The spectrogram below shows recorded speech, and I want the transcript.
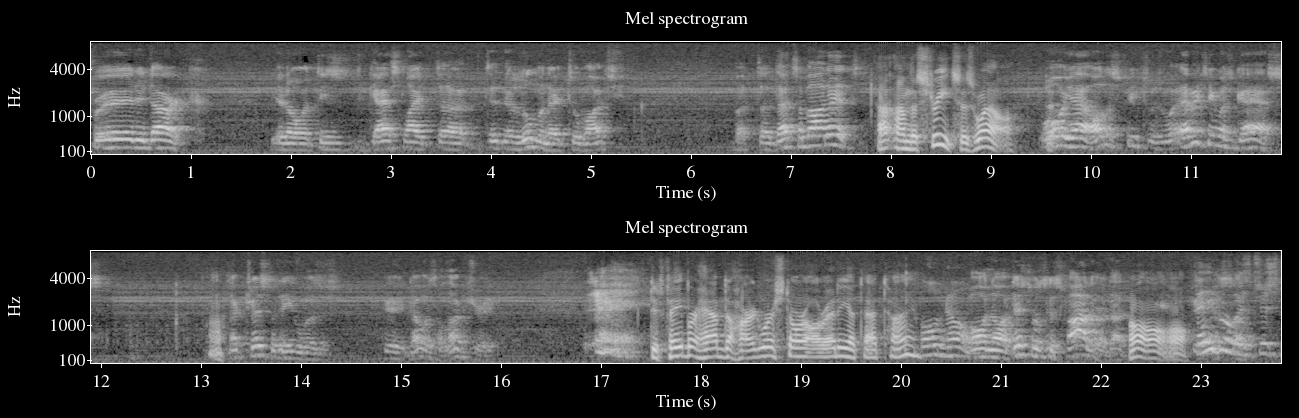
pretty dark. You know, with these gas light uh, didn't illuminate too much. But uh, that's about it. uh, on the streets as well. Oh yeah, all the streets was everything was gas. Huh. Electricity was that was a luxury. Did Faber have the hardware store already at that time? Oh, no. Oh no, this was his father. At that Oh, oh, Faber was just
